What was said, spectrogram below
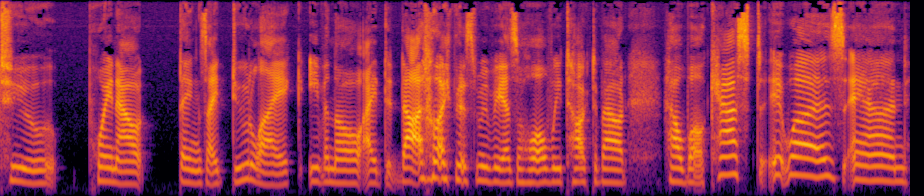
to point out things I do like, even though I did not like this movie as a whole. We talked about how well cast it was, and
